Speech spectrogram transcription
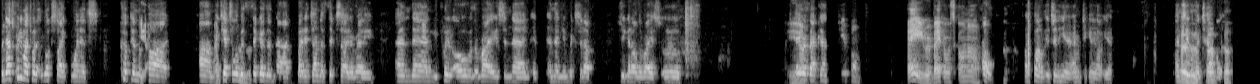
but that's Okay. pretty much what it looks like when it's cooked in the Yeah. pot. Um, it gets a little bit thicker than that, but it's on the thick side already. And then you put it over the rice, and then it, and then you mix it up, so you get all the rice. Ooh. Hey, Rebecca. Your phone. Hey, Rebecca, what's going on? Oh, my phone. It's in here. I haven't taken it out yet. I'm seeing with my tablet. Okay.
